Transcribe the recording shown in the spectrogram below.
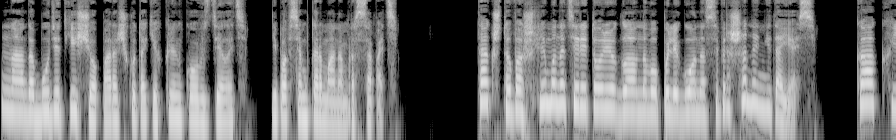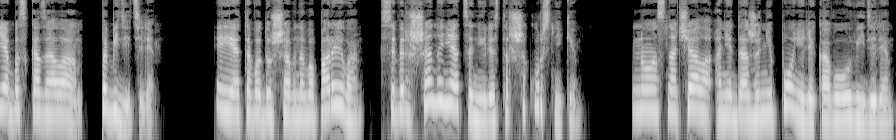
Надо будет еще парочку таких клинков сделать и по всем карманам рассовать. Так что вошли мы на территорию главного полигона, совершенно не таясь. Как, я бы сказала, победители. И этого душевного порыва совершенно не оценили старшекурсники. Но сначала они даже не поняли, кого увидели,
